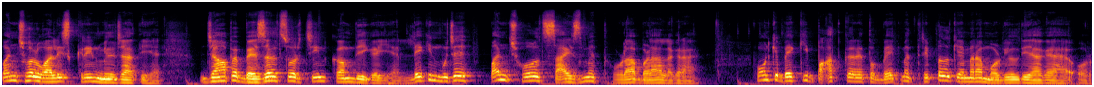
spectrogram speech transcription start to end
पंच होल वाली स्क्रीन मिल जाती है, जहाँ पे बेजल्स और चीन कम दी गई है, लेकिन मुझे पंच होल साइज़ में थोड़ा बड़ा लग रहा है। फ़ोन के बैक की बात करें तो बैक में ट्रिपल कैमरा मॉड्यूल दिया गया है और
